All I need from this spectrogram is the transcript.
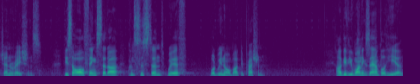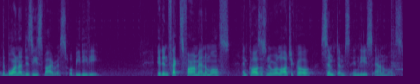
generations. These are all things that are consistent with what we know about depression. I'll give you one example here the Borna disease virus, or BDV. It infects farm animals and causes neurological symptoms in these animals.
